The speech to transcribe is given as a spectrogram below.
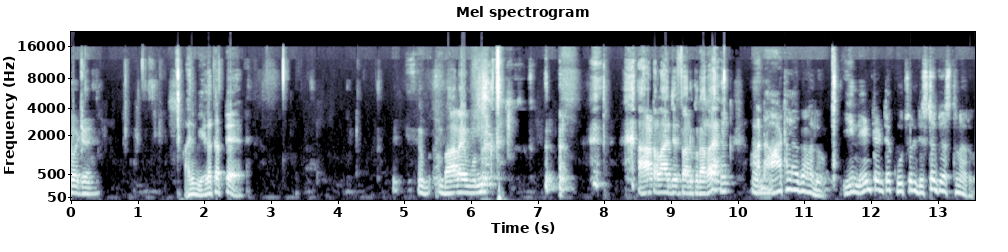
ఓకే. అది వీళ్ళ తప్పే. బాలయ్య ముందు. ఆటలా అని చెప్పి అనుకున్నారా? అది ఆటలా కాదు. ఈయన ఏంటంటే కూర్చొని డిస్టర్బ్ చేస్తున్నారు.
